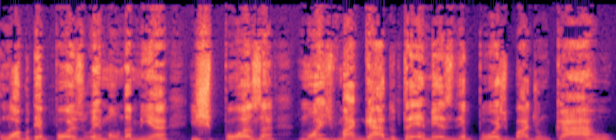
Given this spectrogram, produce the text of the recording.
logo depois o irmão da minha esposa morre esmagado, três meses depois, debaixo de um carro.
